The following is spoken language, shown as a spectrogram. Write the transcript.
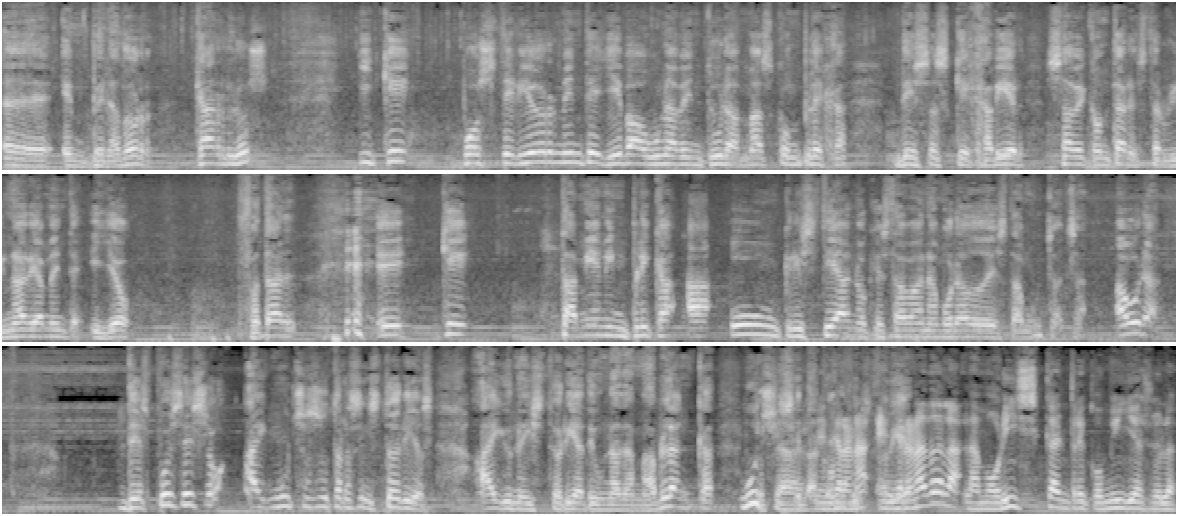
eh, emperador Carlos y que posteriormente lleva a una aventura más compleja de esas que Javier sabe contar extraordinariamente y yo fatal, eh, que también implica a un cristiano que estaba enamorado de esta muchacha. Ahora, Después de eso hay muchas otras historias. Hay una historia de una dama blanca. no sé Muchas. si la en, conoces, Grana- en. Granada la, la morisca, entre comillas, o la-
